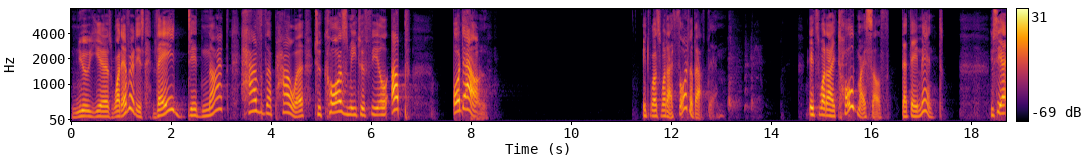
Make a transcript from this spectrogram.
New Year's, whatever it is, they did not have the power to cause me to feel up or down. It was what I thought about them. It's what I told myself that they meant. You see, uh,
